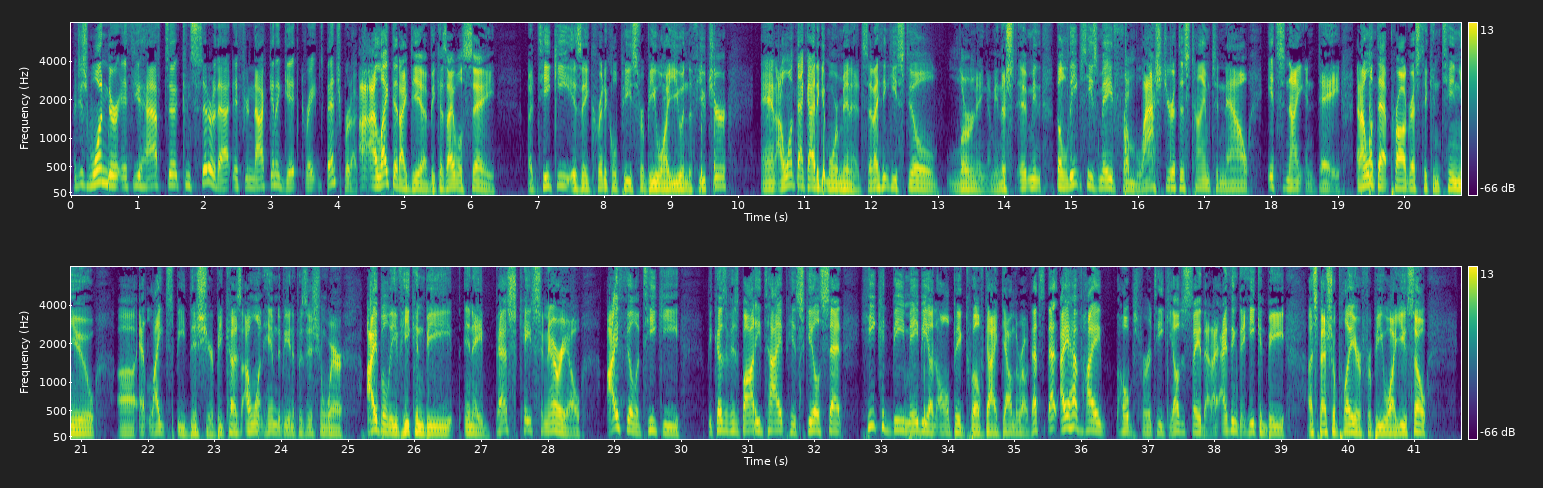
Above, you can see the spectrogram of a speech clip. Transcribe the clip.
I just wonder if you have to consider that if you're not going to get great bench production. I, I like that idea because I will say Atiki is a critical piece for BYU in the future, and I want that guy to get more minutes. And I think he's still learning. I mean, there's, I mean, the leaps he's made from last year at this time to now, it's night and day. And I want that progress to continue uh, at light speed this year because I want him to be in a position where I believe he can be in a best case scenario I feel Atiki because of his body type, his skill set, he could be maybe an all Big Twelve guy down the road. That's that. I have high hopes for Atiki. I'll just say that. I, I think that he could be a special player for BYU. So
